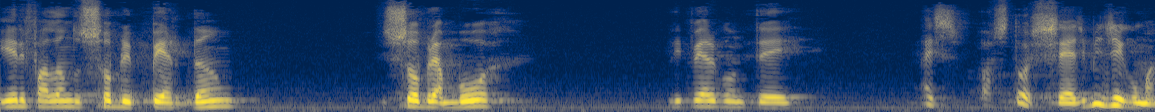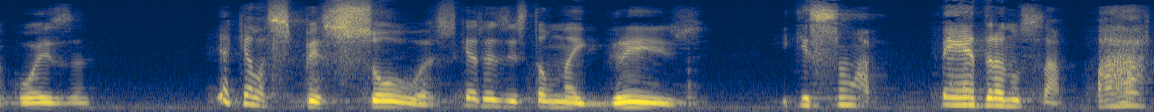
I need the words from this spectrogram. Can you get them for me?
e ele falando sobre perdão, sobre amor, lhe perguntei, mas pastor Shed, me diga uma coisa, e aquelas pessoas que às vezes estão na igreja e que são a pedra no sapato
